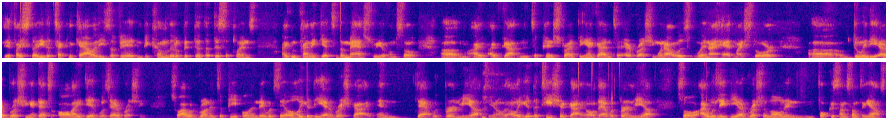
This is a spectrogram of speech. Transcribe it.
if I study the technicalities of it and become a little bit the, the disciplines, I can kind of get to the mastery of them. So um, I, I've gotten into pinstriping. I got into airbrushing. When I was when I had my store uh, doing the airbrushing, that's all I did was airbrushing. So I would run into people and they would say, "Oh, you're the airbrush guy," and that would burn me up. You know, "Oh, you're the t-shirt guy." Oh, that would burn me up. So I would leave the airbrush alone and focus on something else.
